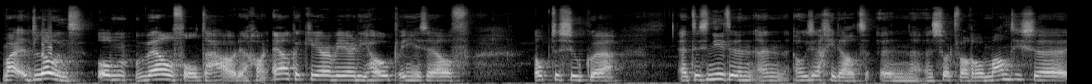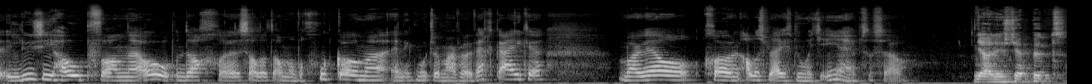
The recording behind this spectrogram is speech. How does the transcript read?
Maar het loont om wel vol te houden. En gewoon elke keer weer die hoop in jezelf op te zoeken. Het is niet een, een hoe zeg je dat, een, een soort van romantische illusiehoop van... eh, oh, op een dag eh, zal het allemaal wel goed komen en ik moet er maar bij wegkijken. Maar wel gewoon alles blijven doen wat je in je hebt of zo. Ja, dus je put,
